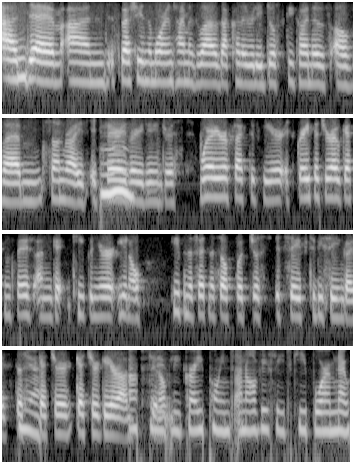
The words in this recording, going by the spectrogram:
and um, and especially in the morning time as well, that kind of really dusky kind of of um, sunrise. It's mm. very very dangerous. Wear your reflective gear. It's great that you're out getting fit and get, keeping your you know keeping the fitness up, but just it's safe to be seen, guys. Just yeah. get your get your gear on. Absolutely, you know? great point, and obviously to keep warm. Now,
